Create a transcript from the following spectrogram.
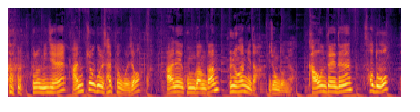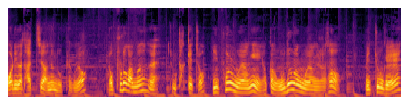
그럼 이제 안쪽을 살펴보죠. 안의 공간감 훌륭합니다. 이 정도면. 가운데는 서도 머리가 닿지 않는 높이고요. 옆으로 가면 네, 좀 닿겠죠. 이 폴 모양이 약간 오두막 모양이라서 위쪽에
